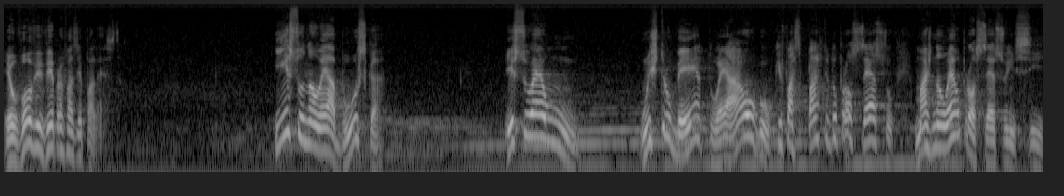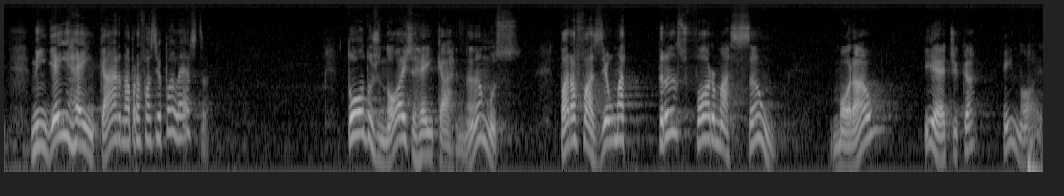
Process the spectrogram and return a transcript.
Eu vou viver para fazer palestra. Isso não é a busca, isso é um, um instrumento, é algo que faz parte do processo, mas não é o processo em si. Ninguém reencarna para fazer palestra. Todos nós reencarnamos para fazer uma transformação moral e ética em nós.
